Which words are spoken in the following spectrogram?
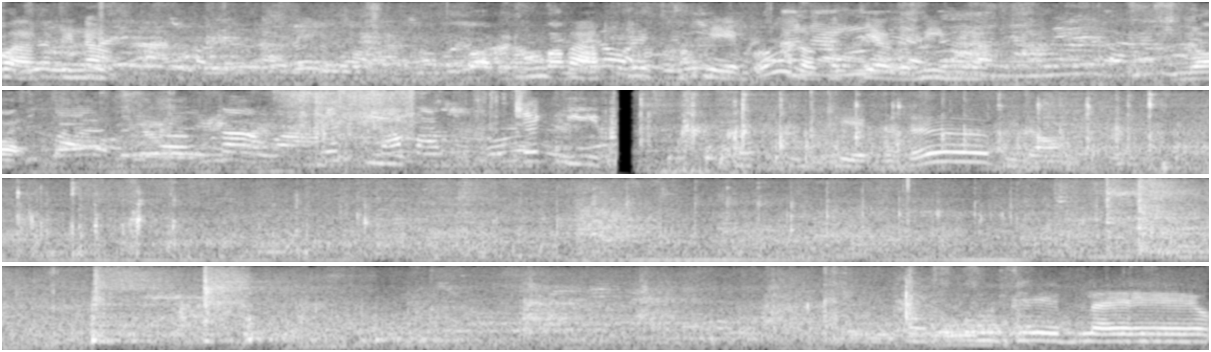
ฝากพี่น้องต้องฝากเพื่อกรุงเทพโอ้ดอกกระเจียวก็มีพี่น้องรอเช็คกีบกรุงเทพนะเด้อพี่น้องเทพแล้ว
